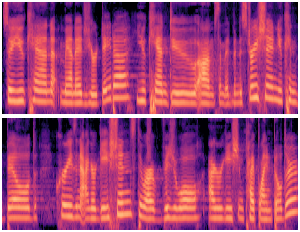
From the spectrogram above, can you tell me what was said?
So you can manage your data, you can do um, some administration, you can build queries and aggregations through our visual aggregation pipeline builder.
